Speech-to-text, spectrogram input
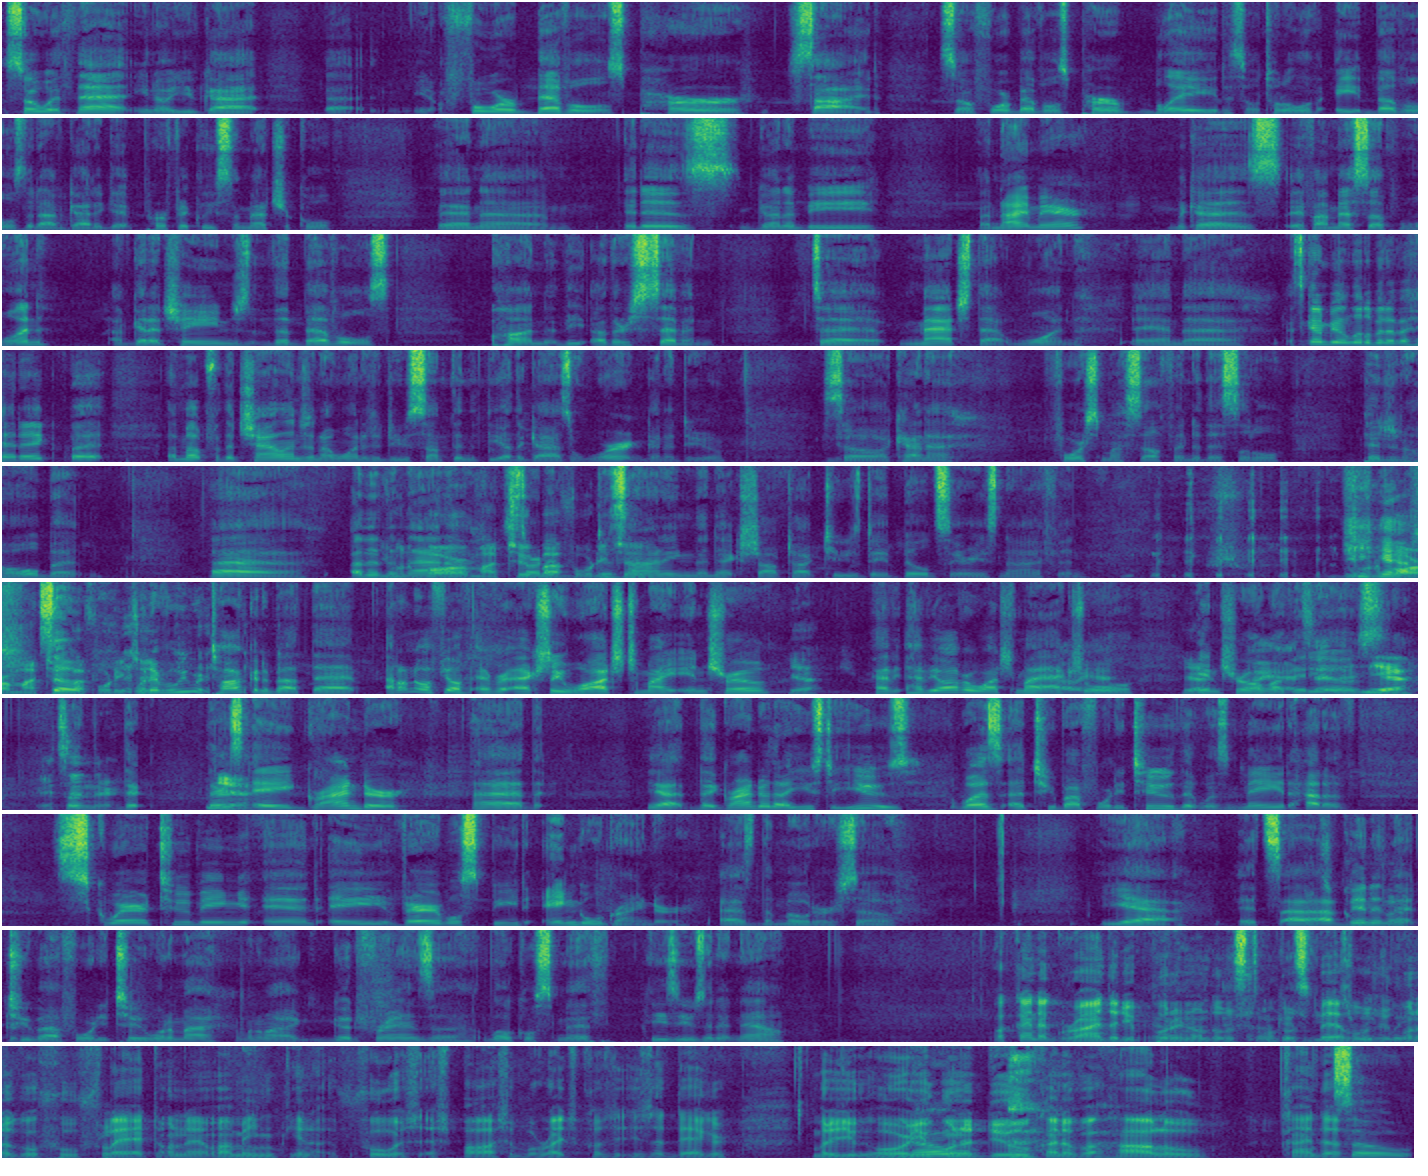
so with that you know you've got uh, you know four bevels per side so four bevels per blade so a total of eight bevels that i've got to get perfectly symmetrical. And um, it is gonna be a nightmare because if i mess up one i've got to change the bevels on the other seven to match that one. And uh, it's gonna be a little bit of a headache but i'm up for the challenge and i wanted to do something that the other guys weren't gonna do. So i kind of forced myself into this little pigeonhole but uh, other You than wanna that borrow I my 2 started by 42? designing the next shop talk tuesday build series knife and Do you want to borrow my two so by forty two? whenever we were talking about that, I don't know if y'all have ever actually watched my intro. Yeah. Have Have y'all ever watched my actual Yeah. intro Oh, on my yeah, it's in videos? Yeah. It's in there. There, there's Yeah. a grinder. Uh, that, yeah, the grinder that I used to use was a two x forty two that was made out of square tubing and a variable speed angle grinder as the motor. So, yeah, it's I, That's I've been cool in that two x forty two. One of my one of my good friends, a local smith, he's using it now. What kind of grind are you putting on those on those bevels? You're gonna go full flat on them. I mean, you know, full as, as possible, right? Because it is a dagger. But you or you're No. gonna do kind of a hollow, kind of, So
